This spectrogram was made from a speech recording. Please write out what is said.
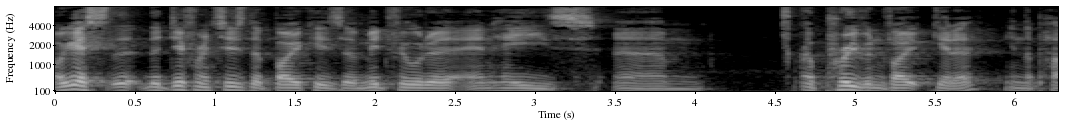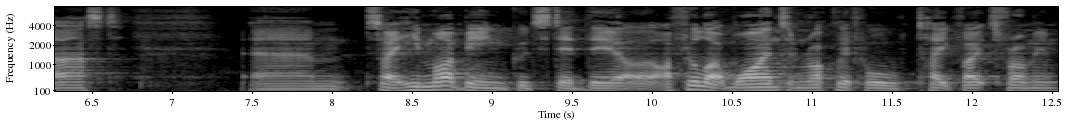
I guess the, the difference is that Boak is a midfielder and he's. Um, a proven vote getter in the past. Um, so he might be in good stead there. I feel like Wines and Rockliff will take votes from him.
